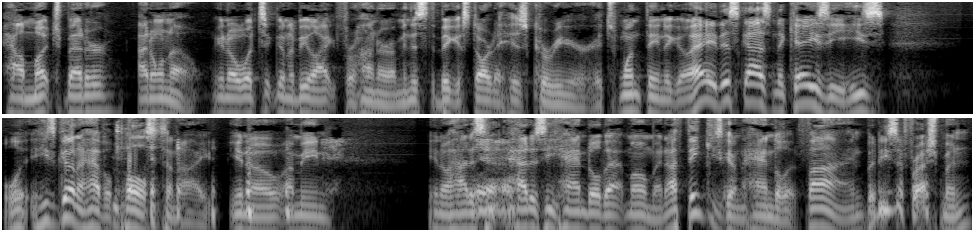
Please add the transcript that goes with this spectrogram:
How much better? I don't know. You know, what's it going to be like for Hunter? I mean, this is the biggest start of his career. It's one thing to go, hey, this guy's Nikhazy. He's well, he's going to have a pulse tonight. you know, I mean, you know, how does yeah. he how does he handle that moment? I think he's going to handle it fine, but he's a freshman.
